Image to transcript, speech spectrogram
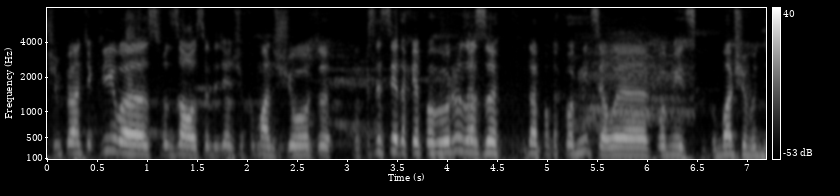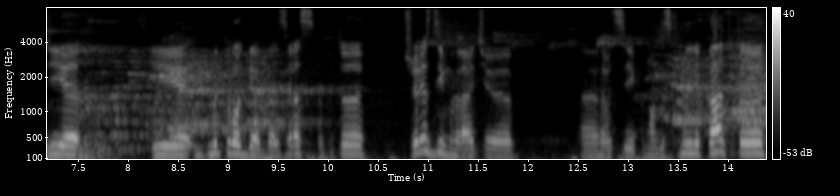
чемпіонаті Києва з футзалу серед дитячих команд, що от е, після цієї таке поговорю зараз е, да, проти Коломійця, але Коломієць бачив діє і Дмитро Дебда. Зараз тут через дім грають гравці команди з Хмельника. Тут е,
